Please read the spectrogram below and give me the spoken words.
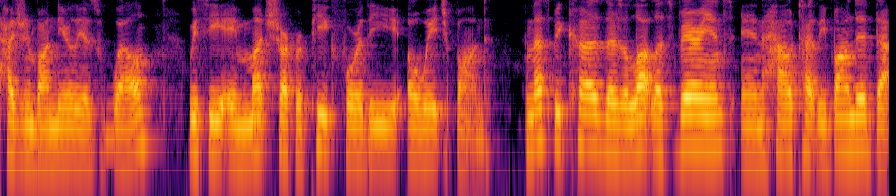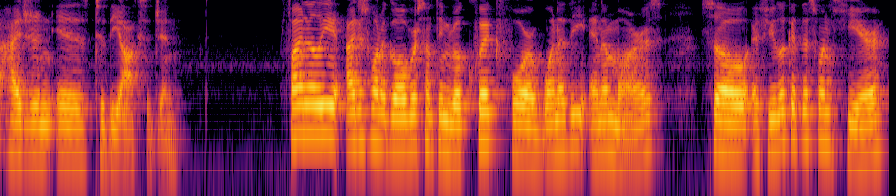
hydrogen bond nearly as well, we see a much sharper peak for the OH bond and that's because there's a lot less variance in how tightly bonded that hydrogen is to the oxygen. Finally, I just want to go over something real quick for one of the NMRs. So if you look at this one here,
